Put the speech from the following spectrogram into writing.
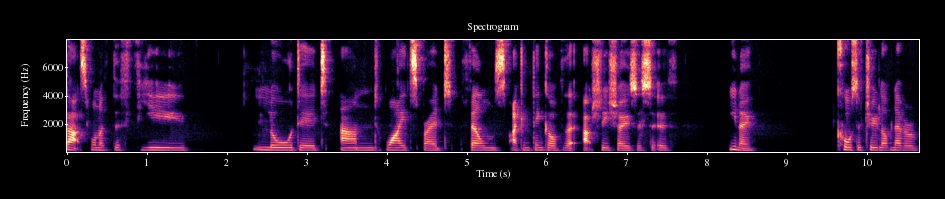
that's one of the few lauded and widespread films I can think of that actually shows a sort of, you know, course of true love never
